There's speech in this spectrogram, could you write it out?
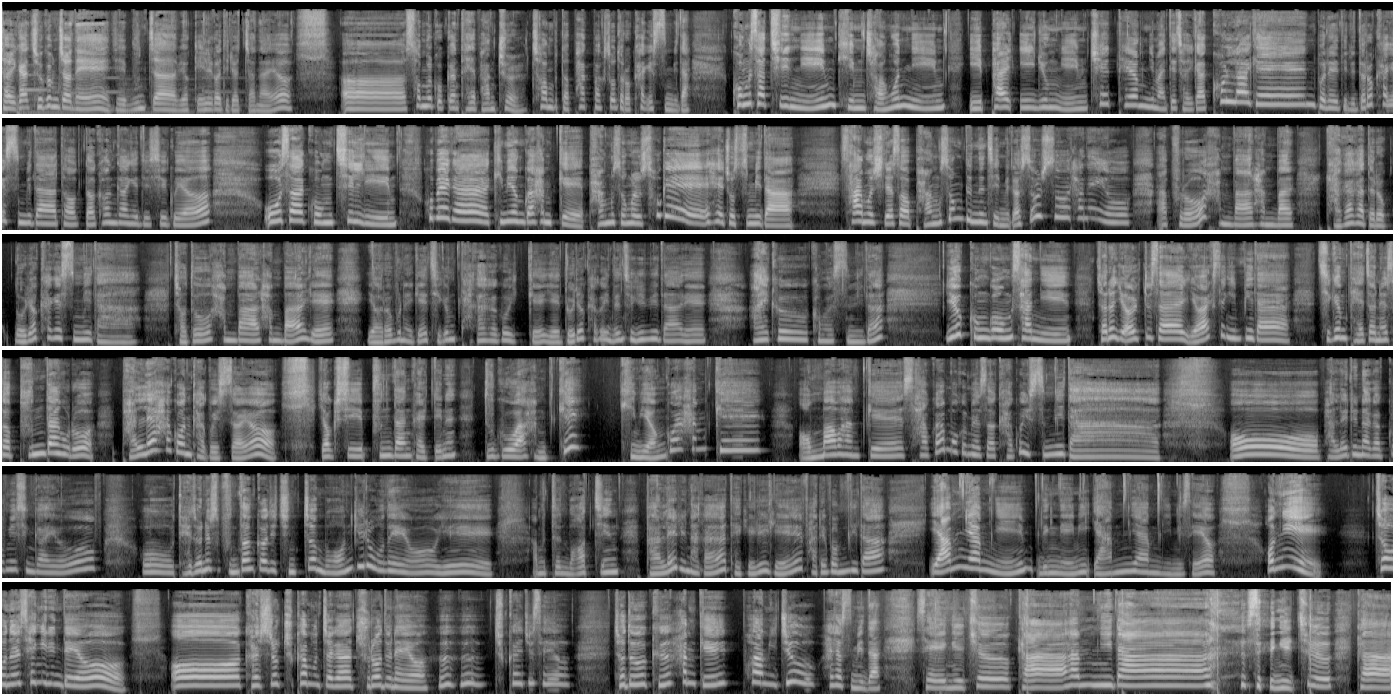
저희가 조금 전에 이제 문자 몇 개 읽어드렸잖아요. 어, 선물 곡간 대방출 처음부터 팍팍 쏘도록 하겠습니다. 0472님, 김정훈님, 2826님, 최태영님한테 저희가 콜라겐 보내드리도록 하겠습니다. 더욱더 건강해지시고요. 5407님, 후배가 김영과 함께 방송을 소개해 줬습니다. 사무실에서 방송 듣는 재미가 쏠쏠하네요. 앞으로 한 발 한 발 다가가도록 노력하겠습니다. 저도 한 발 한 발, 예, 여러분에게 지금 다가가고 있게, 예, 노력하고 있는 중입니다. 예. 아이고, 고맙습니다. 6004님, 저는 12살 여학생입니다. 지금 대전에서 분당으로 발레 학원 가고 있어요. 역시 분당 갈 때는 누구와 함께? 김영과 함께, 엄마와 함께 사과 먹으면서 가고 있습니다. 어, 발레리나가 꿈이신가요? 어, 대전에서 분당까지 진짜 먼 길을 오네요. 예. 아무튼 멋진 발레리나가 되길, 예, 바래봅니다. 얌얌님, 닉네임이 얌얌님이세요. 언니, 저 오늘 생일인데요. 어, 갈수록 축하 문자가 줄어드네요. 흐흐, 축하해주세요. 저도 그 함께 포함이죠? 하셨습니다. 생일 축하합니다. 생일 축하합니다.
